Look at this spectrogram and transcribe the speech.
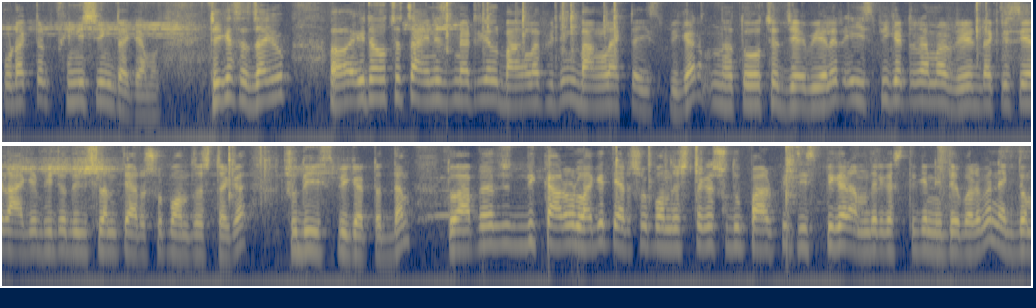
প্রোডাক্টের ফিনিশিংটা কেমন। ঠিক আছে, যাই হোক এটা হচ্ছে Chinese material Bangla fitting Bangla একটা স্পিকার তো হচ্ছে জেবিএল এর। এই স্পিকারটার আমরা রেট রাখতেছি এর আগে ভিডিও দিয়েছিলাম তেরোশো পঞ্চাশ টাকা শুধু স্পিকারটার দাম। তো আপনাদের যদি কারও লাগে তেরোশো পঞ্চাশ টাকা শুধু পার পিস স্পিকার আমাদের কাছ থেকে নিতে পারবেন। একদম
